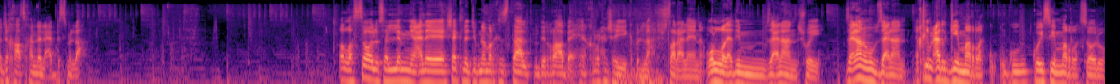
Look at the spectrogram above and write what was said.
أجي خلاص خلينا نلعب بسم الله. والله السولو سلمني عليه شكله جبنا مركز ثالث مدري الرابع. الحين نروح نشيك بالله شو صار علينا؟ والله العظيم زعلان شوي. زعلان ومو بزعلان. يا أخي معرقين مرة كو- كويسين مرة سولو.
